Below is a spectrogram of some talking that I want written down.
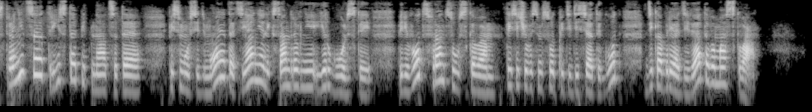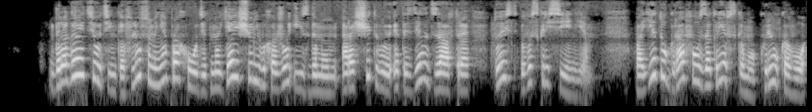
Страница 315. Письмо седьмое Татьяне Александровне Ергольской. Перевод с французского. 1850 год. Декабря 9 Москва. Дорогая тетенька, флюс у меня проходит, но я еще не выхожу из дому, а рассчитываю это сделать завтра, то есть в воскресенье. Поеду к графу Закревскому, Крюкову,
